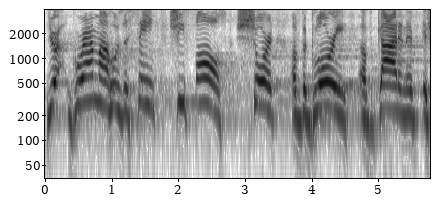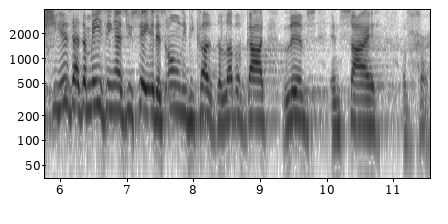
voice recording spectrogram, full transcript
Your grandma, who's a saint, she falls short of the glory of God. And if, if she is as amazing as you say, it is only because the love of God lives inside of her.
